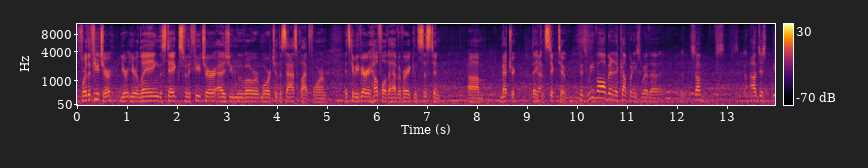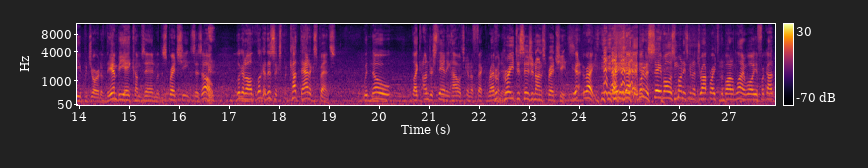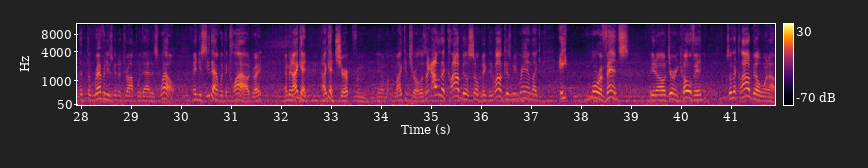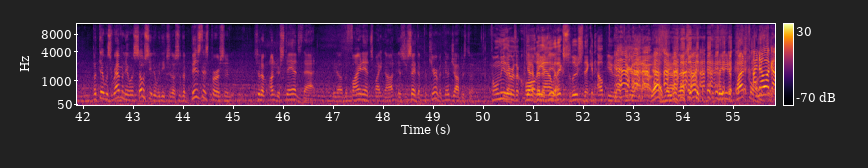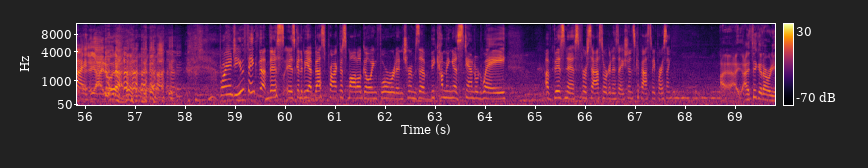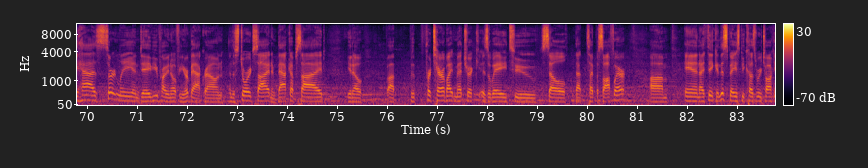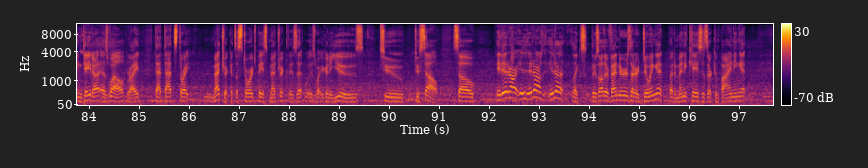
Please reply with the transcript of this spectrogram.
for the future, you're, you're laying the stakes for the future as you move over more to the SaaS platform. It's going to be very helpful to have a very consistent um, metric they yeah. can stick to. Because we've all been in the companies where the, the some, I'll just be pejorative, the MBA comes in with the spreadsheet and says, oh, look at all, look at this, cut that expense, with no like understanding how it's going to affect revenue. Great decision on spreadsheets. Yeah, right. exactly. We're going to save all this money, it's going to drop right to the bottom line. Well, you forgot that the revenue is going to drop with that as well. And you see that with the cloud, right? I mean, I get I get chirped from you know my controllers like, oh, the cloud bill's so big. Well, because we ran like eight more events, you know, during COVID, so the cloud bill went up. But there was revenue associated with each of those. So the business person sort of understands that you know, the finance might not, as you say, the procurement, their job is to If only there know, was a quality a analytics deal. solution that could help you uh, figure that out. Yeah, that's right. they need a platform. I know a guy. Yeah, I know a guy. Brian, do you think that this is going to be a best practice model going forward in terms of becoming a standard way of business for SaaS organizations, capacity pricing? I, I, think it already has, certainly, and Dave, you probably know from your background, on the storage side and backup side, you know, uh, the per terabyte metric is a way to sell that type of software. Um, and I think in this space, because we're talking data as well, yeah. right, that that's the right metric. It's a storage-based metric is, that, is what you're going to use to, to sell. So it, it, are, it, are, it are, like, there's other vendors that are doing it, but in many cases they're combining it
